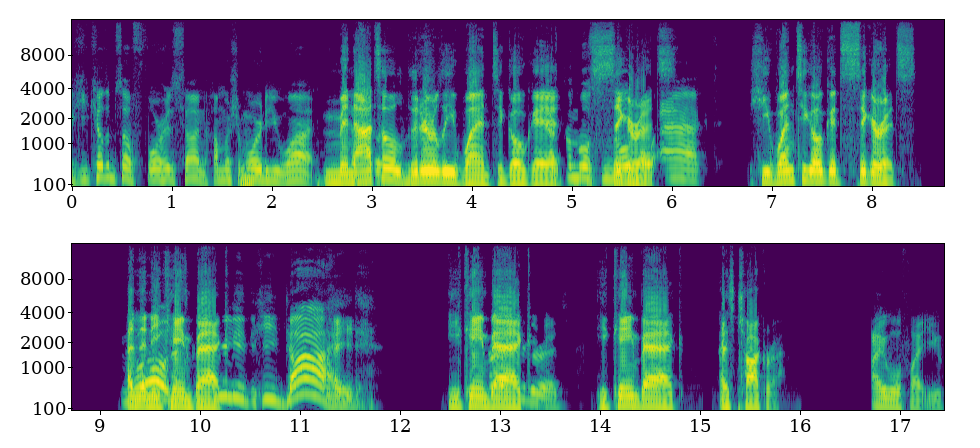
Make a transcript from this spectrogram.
he killed himself for his son. How much more do you want? Minato literally went to go get That's the most cigarettes. act. He went to go get cigarettes. And then he came back. completely- He died. He came back. cigarettes. He came back as Chakra. I will fight you.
